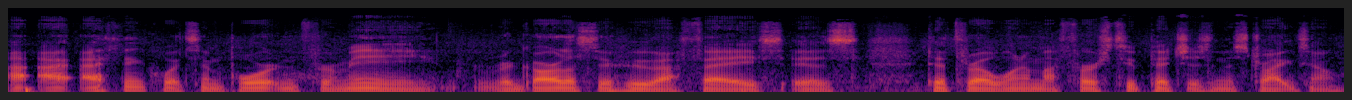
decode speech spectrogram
I, I think what's important for me, regardless of who I face, is to throw one of my first two pitches in the strike zone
